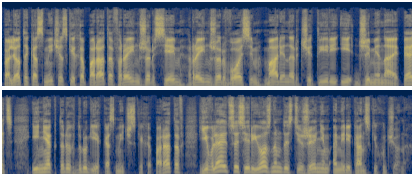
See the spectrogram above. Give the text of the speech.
Полеты космических аппаратов Ranger-7, Ranger-8, Mariner-4 и Gemini-5 и некоторых других космических аппаратов являются серьезным достижением американских ученых.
